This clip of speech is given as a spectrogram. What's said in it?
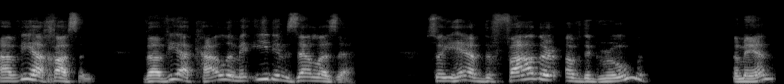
Avia Chasen, Meidim Zelazeh. So you have the father of the groom, a man.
